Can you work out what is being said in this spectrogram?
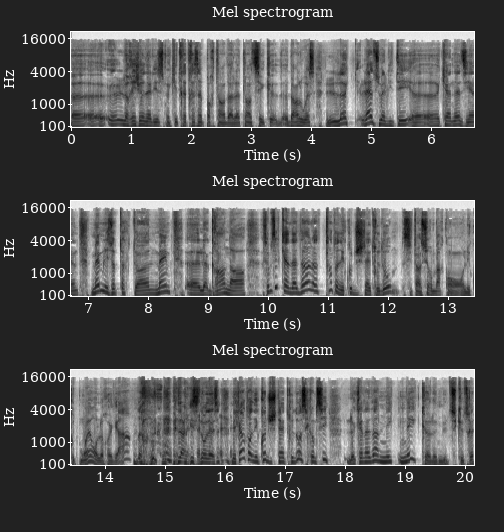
Euh, euh, le régionalisme qui est très très important dans l'Atlantique, dans l'Ouest, la dualité canadienne, même les autochtones, même le Grand Nord. Ça veut dire le Canada, là, quand on écoute Justin Trudeau, c'est en sûr, on, on l'écoute moins, on le regarde dans les inondations, mais quand on écoute Justin Trudeau, c'est comme si le Canada n'est que le multiculturel.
